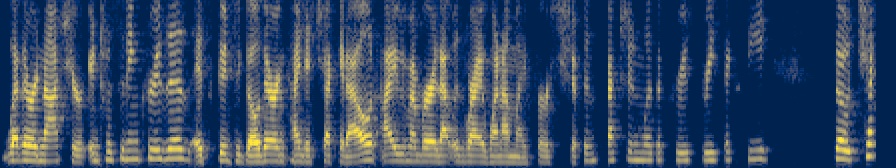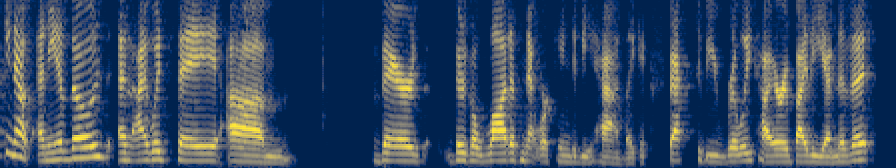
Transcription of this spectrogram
whether or not you're interested in cruises, it's good to go there and kind of check it out. I remember that was where I went on my first ship inspection was a cruise 360. So checking out any of those, and I would say um, there's there's a lot of networking to be had. Like expect to be really tired by the end of it.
